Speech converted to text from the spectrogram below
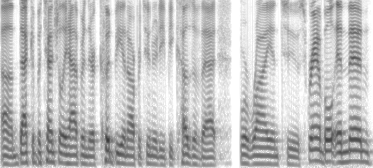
Um, that could potentially happen. There could be an opportunity because of that for Ryan to scramble. And then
